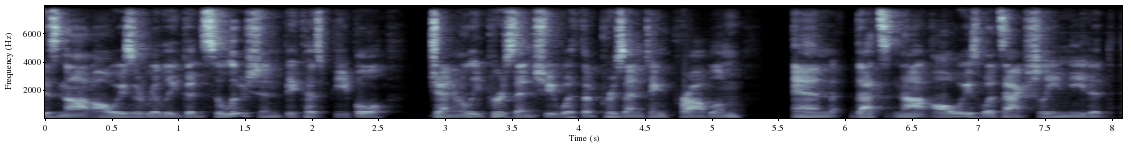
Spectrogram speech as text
is not always a really good solution because people generally present you with a presenting problem. And that's not always what's actually needed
